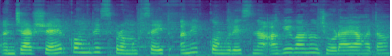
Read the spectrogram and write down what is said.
અંજાર શહેર કોંગ્રેસ પ્રમુખ સહિત અનેક કોંગ્રેસના આગેવાનો જોડાયા હતા.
